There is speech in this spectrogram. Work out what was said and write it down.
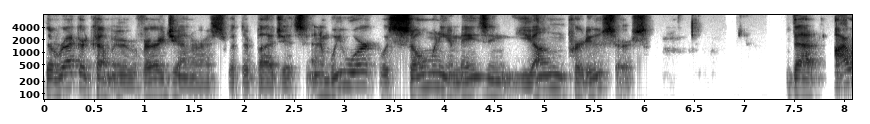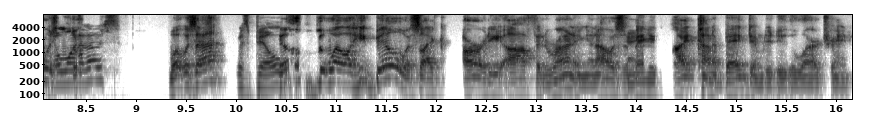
the record company were very generous with their budgets, and we worked with so many amazing young producers that was I was one of those. What was that? Was Bill? Bill? Well, he Bill was like already off and running, and I was okay. amazed. I kind of begged him to do the wire train.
